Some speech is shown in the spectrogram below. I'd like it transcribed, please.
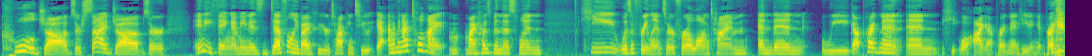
cool jobs or side jobs or anything i mean is definitely by who you're talking to i mean i told my my husband this when he was a freelancer for a long time and then we got pregnant and he well i got pregnant he didn't get pregnant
